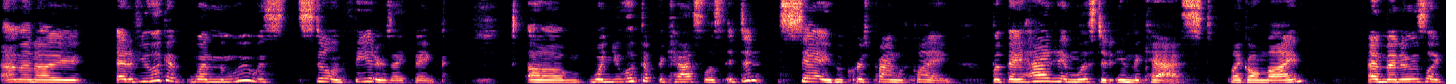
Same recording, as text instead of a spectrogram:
And then I, and if you look at when the movie was still in theaters, I think, um, when you looked up the cast list, it didn't say who Chris Pine was playing, but they had him listed in the cast, like online. And then it was like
